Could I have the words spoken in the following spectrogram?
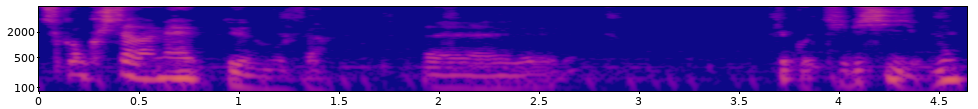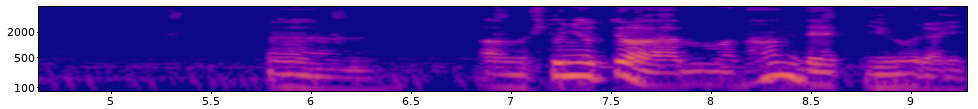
遅刻しちゃダメっていうのもさ、えー、結構厳しいよね。うん、あの人によっては、まあ、なんでっていうぐらい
